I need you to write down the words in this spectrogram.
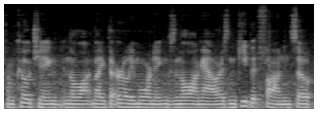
from coaching in the long, like the early mornings and the long hours, and keep it fun. And so,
